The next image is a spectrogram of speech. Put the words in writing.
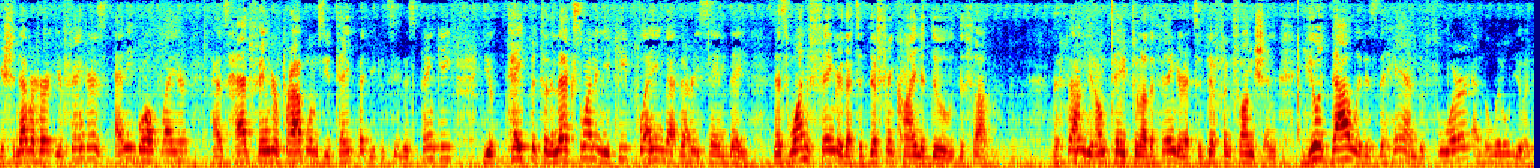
You should never hurt your fingers. Any ball player has had finger problems. You tape it. You can see this pinky you tape it to the next one, and you keep playing that very same day. There's one finger that's a different kind of dude, the thumb. The thumb you don't tape to another finger, it's a different function. Yud Dalit is the hand, the four and the little Yud.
